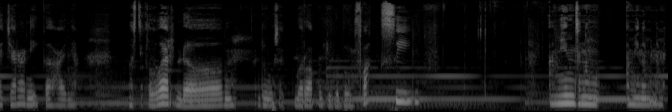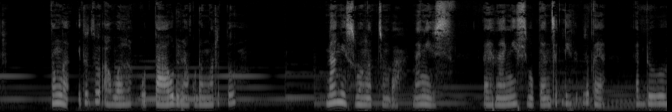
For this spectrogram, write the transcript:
acara nikahannya. Pasti keluar dong aduh baru aku juga belum vaksin. Amin seneng. Amin amin amin. Tau nggak itu tuh awal aku tahu dan aku denger tuh. Nangis banget sumpah. Nangis. Kayak nangis bukan sedih tapi tuh kayak aduh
